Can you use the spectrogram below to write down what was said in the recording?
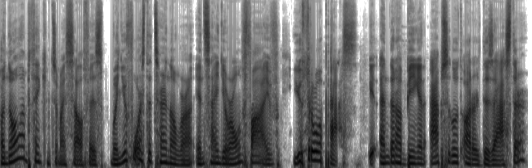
And all I'm thinking to myself is when you force the turnover inside your own five, you throw a pass it ended up being an absolute utter disaster.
